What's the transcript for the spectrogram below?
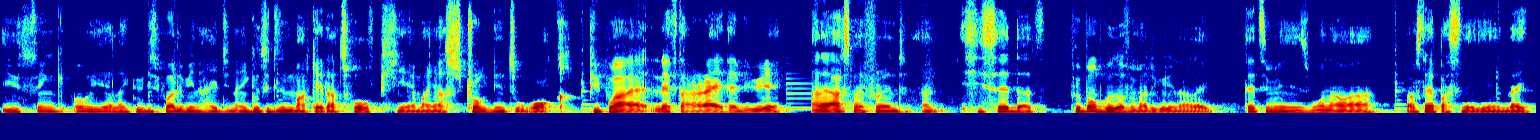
you think, oh yeah, like these people are living in hiding. And you go to this market at 12 p.m. and you're struggling to walk. People are left and right everywhere. And I asked my friend, and he said that if your bomb goes off in Maiduguri now, like 30 minutes, one hour, I'll start passing again. Like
